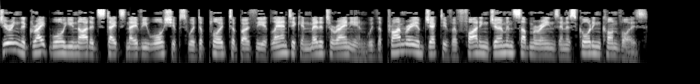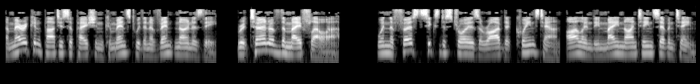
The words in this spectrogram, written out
During the Great War United States Navy warships were deployed to both the Atlantic and Mediterranean with the primary objective of fighting German submarines and escorting convoys. American participation commenced with an event known as the Return of the Mayflower, when the first six destroyers arrived at Queenstown, Ireland in May 1917.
